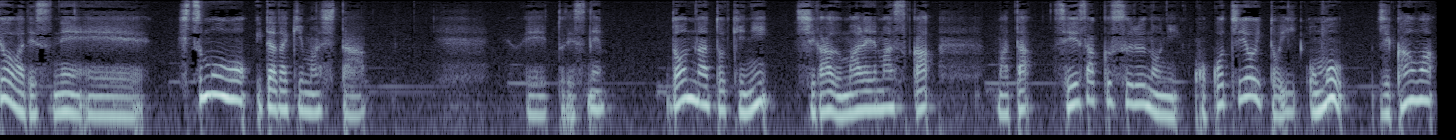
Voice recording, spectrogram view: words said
今日はですね、えー、質問をいただきました。えー、っとですねどんな時に詩が生まれますか？また制作するのに心地よいと思う時間は？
